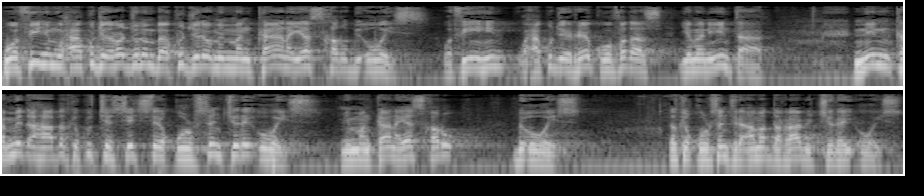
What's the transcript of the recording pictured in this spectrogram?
wa fiihim waxaa ku jira rajulun baa ku jira miman kaana yaskharu biuways wa fiihim waxaa ku jira reer kuufadaas yamaniyiinta ah. Nin ka mid ahaa dadka ku jeesjeeji jiray quurhsan jiray uways miman kaana yaskharu biuways dadka quurhsan jiray ama daraabi jiray uways.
